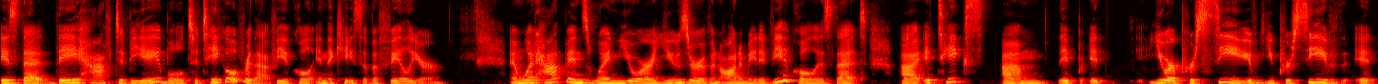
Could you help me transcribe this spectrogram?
is that they have to be able to take over that vehicle in the case of a failure. And what happens when you're a user of an automated vehicle is that uh, it takes um, it, it you are perceived, you perceive it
